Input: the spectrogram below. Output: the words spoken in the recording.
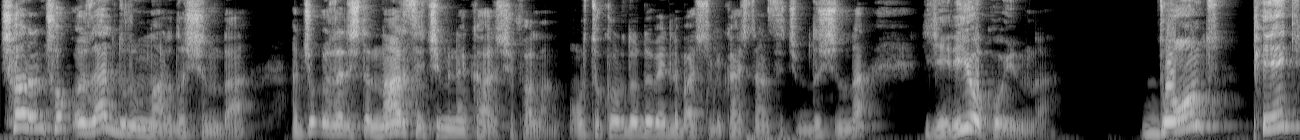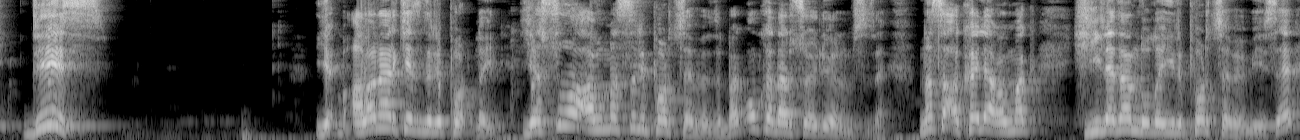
Char'ın çok özel durumlar dışında hani çok özel işte nar seçimine karşı falan. Orta koridorda belli başlı birkaç tane seçim dışında yeri yok oyunda. Don't pick this. Ya, alan herkes de reportlayın. Yasuo alması report sebebidir. Bak o kadar söylüyorum size. Nasıl Akali almak hileden dolayı report sebebi ise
